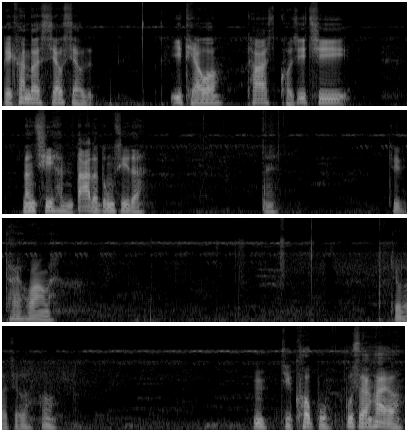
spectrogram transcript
别看它小小的。一条哦，它可是吃，能吃很大的东西的。嗯，这里太荒了，走了走了啊。嗯，只靠谱不伤害啊。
